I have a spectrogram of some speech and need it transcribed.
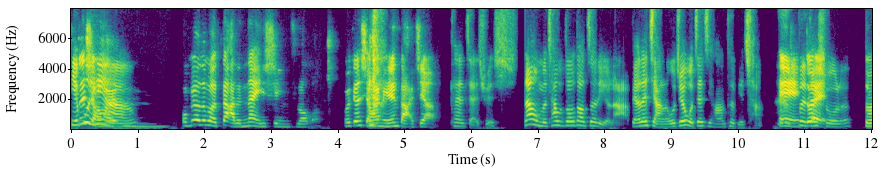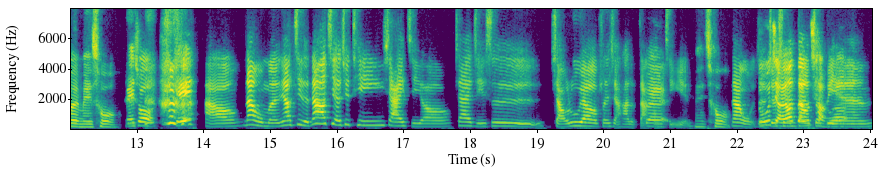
也不一定啊。我没有那么大的耐心，你知道吗？我会跟小孩每天打架。看起来确实。那我们差不多到这里了啦，不要再讲了。我觉得我这集好像特别长，不能再说了。对，没错，没错。好，那我们要记得，那要记得去听下一集哦。下一集是小鹿要分享他的打工经验，没错。那我主角要到这边，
